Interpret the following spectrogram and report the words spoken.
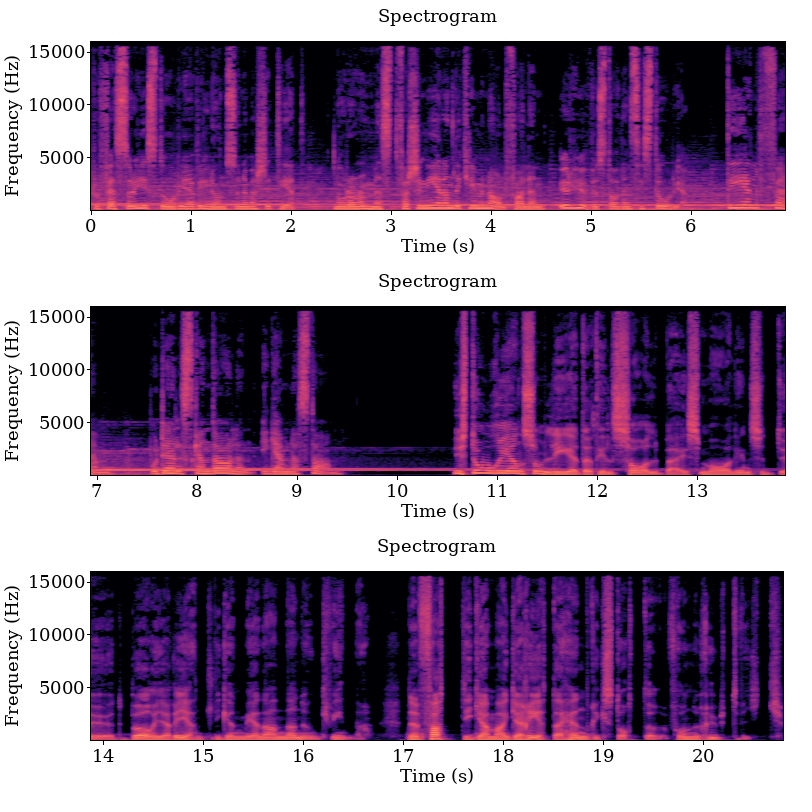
professor i historia vid Lunds universitet, några av de mest fascinerande kriminalfallen ur huvudstadens historia. Del 5 Bordellskandalen i Gamla stan. Historien som leder till Salbergs Malins död börjar egentligen med en annan ung kvinna den fattiga Margareta Henriksdotter från Rutvik.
